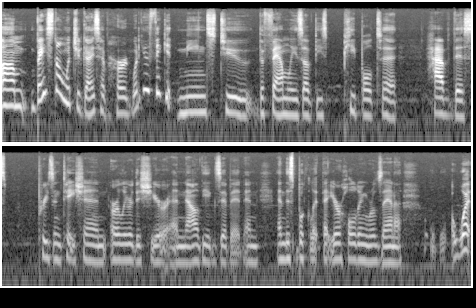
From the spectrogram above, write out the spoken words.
Um, based on what you guys have heard, what do you think it means to the families of these people to have this presentation earlier this year and now the exhibit and, and this booklet that you're holding, Rosanna? What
